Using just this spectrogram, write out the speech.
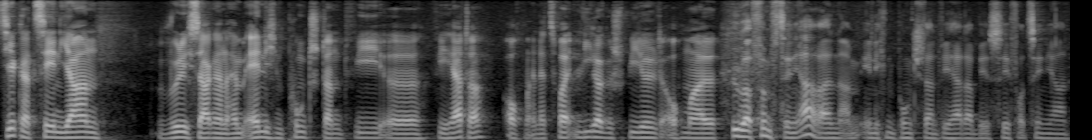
circa zehn Jahren, würde ich sagen, an einem ähnlichen Punkt stand wie, äh, wie Hertha. Auch mal in der zweiten Liga gespielt, auch mal. Über 15 Jahre an einem ähnlichen Punkt stand wie Hertha BSC vor 10 Jahren.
